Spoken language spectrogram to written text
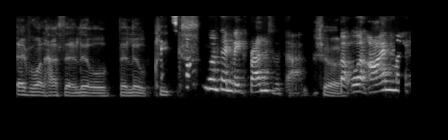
everyone has their little their little cliques. Once I make friends with them, sure. But when I'm like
